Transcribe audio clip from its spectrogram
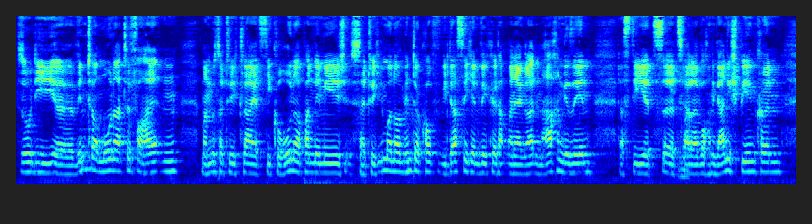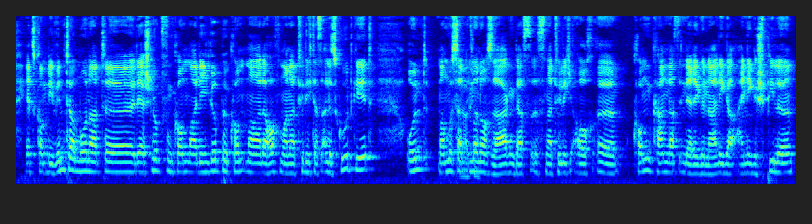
so die äh, Wintermonate verhalten. Man muss natürlich klar, jetzt die Corona-Pandemie ist natürlich immer noch im Hinterkopf, wie das sich entwickelt, hat man ja gerade in Aachen gesehen, dass die jetzt äh, zwei, drei Wochen gar nicht spielen können. Jetzt kommen die Wintermonate, der Schnupfen kommt mal, die Grippe kommt mal, da hoffen wir natürlich, dass alles gut geht. Und man muss dann ja, immer noch sagen, dass es natürlich auch äh, kommen kann, dass in der Regionalliga einige Spiele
